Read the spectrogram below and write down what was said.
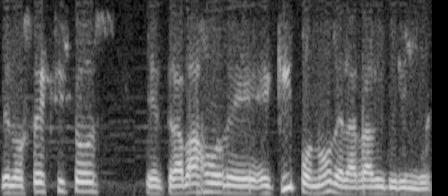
de los éxitos el trabajo de equipo ¿no? de la radio bilingüe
